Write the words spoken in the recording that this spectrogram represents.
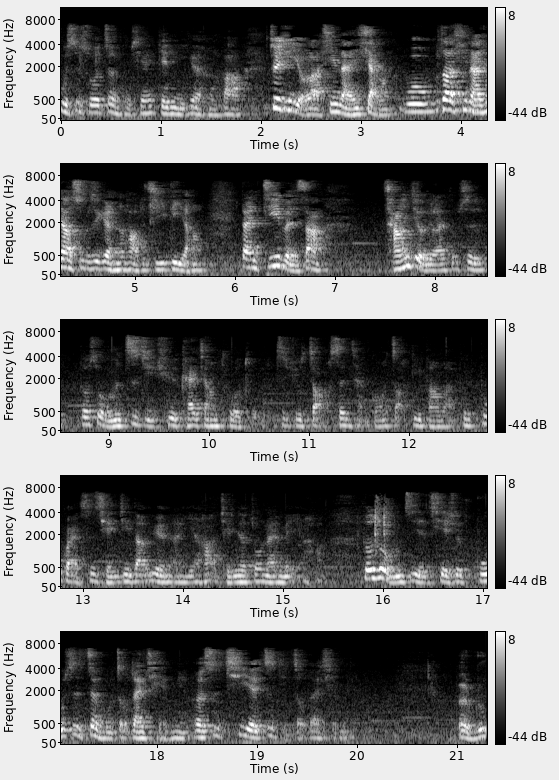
不是说政府先给你一个很好。最近有了新南向，我不知道新南向是不是一个很好的基地哈，但基本上长久以来都是都是我们自己去开疆拓土，自己去找生产工找地方嘛，不不管是前进到越南也好，前进到中南美也好。都是我们自己的企业，就不是政府走在前面，而是企业自己走在前面。呃，如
